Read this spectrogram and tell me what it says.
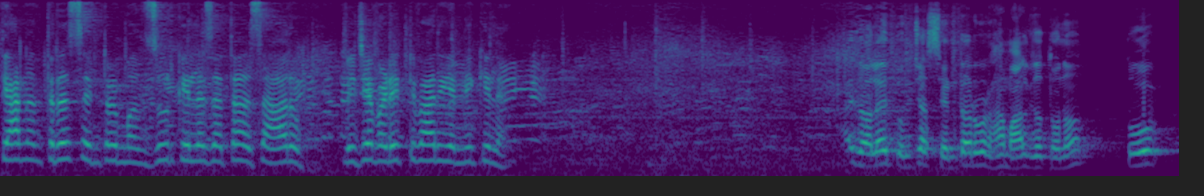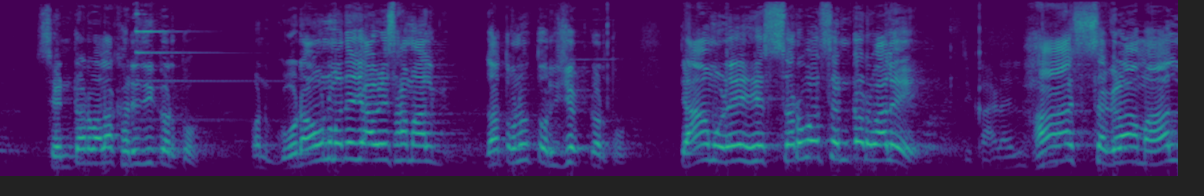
त्यानंतरच सेंटर मंजूर केलं जातं असा आरोप विजय वडेट्टीवार यांनी केलाय. काय झालंय? तुमच्या सेंटरवर हा माल जातो ना तो सेंटरवाला खरेदी करतो. पण गोडाऊन मध्ये ज्यावेळेस हा माल जातो ना तो रिजेक्ट करतो. त्यामुळे हे सर्व सेंटरवाले हा सगळा माल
